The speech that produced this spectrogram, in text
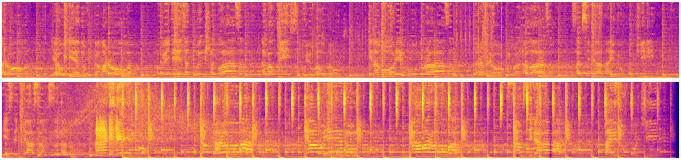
Комарова, я уеду в Комарова.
